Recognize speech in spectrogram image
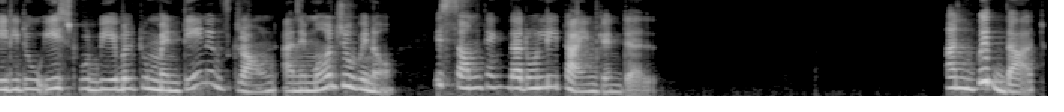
82 East would be able to maintain its ground and emerge a winner is something that only time can tell. And with that,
